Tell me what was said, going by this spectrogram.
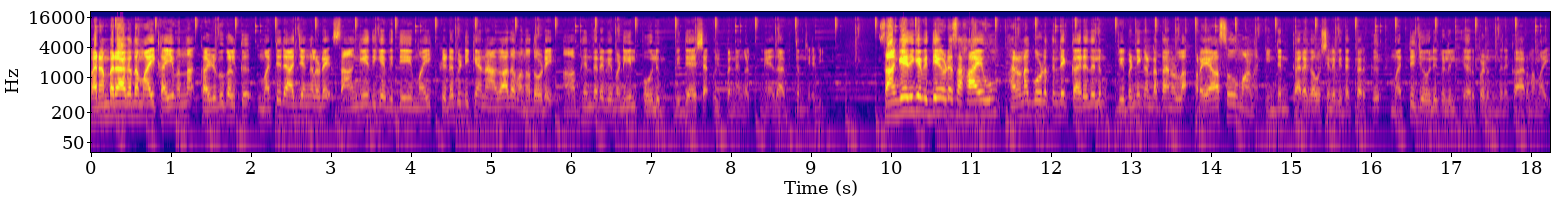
പരമ്പരാഗതമായി കൈവന്ന കഴിവുകൾക്ക് മറ്റ് രാജ്യങ്ങളുടെ സാങ്കേതിക വിദ്യയുമായി കിടപിടിക്കാനാകാതെ വന്നതോടെ ആഭ്യന്തര വിപണിയിൽ പോലും വിദേശ ഉൽപ്പന്നങ്ങൾ മേധാവിത്വം നേടി. സാങ്കേതിക വിദ്യയുടെ സഹായവും ഭരണകൂടത്തിന്റെ കരുതലും വിപണി കണ്ടെത്താനുള്ള പ്രയാസവുമാണ് ഇന്ത്യൻ കരകൗശല വിദഗ്ധർക്ക് മറ്റ് ജോലികളിൽ ഏർപ്പെടുന്നതിന് കാരണമായി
